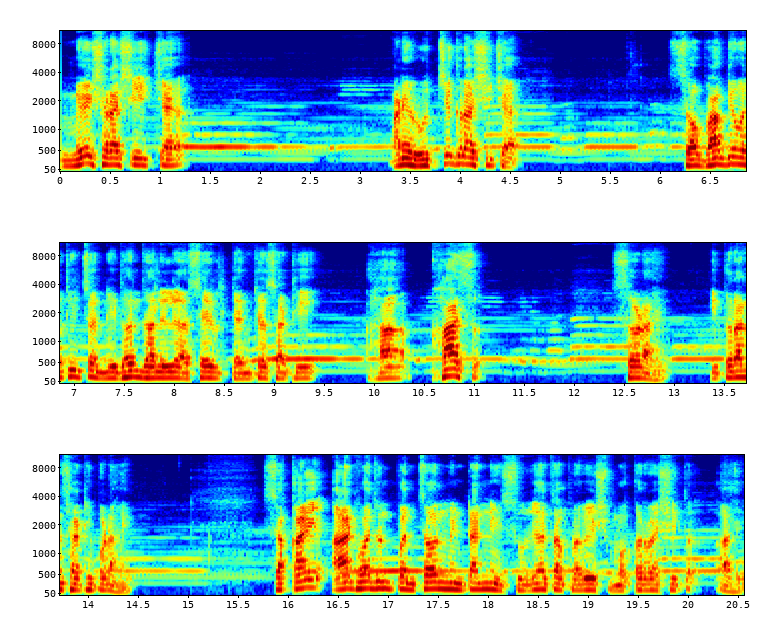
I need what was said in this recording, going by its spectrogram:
मेष राशीच्या आणि वृश्चिक राशीच्या सौभाग्यवतीचं निधन झालेलं असेल त्यांच्यासाठी हा खास सण आहे. इतरांसाठी पण आहे. सकाळी आठ वाजून पंचावन्न मिनिटांनी सूर्याचा प्रवेश मकर राशीत आहे.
